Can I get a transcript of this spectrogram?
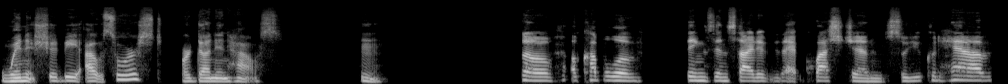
when it should be outsourced or done in house? Hmm. So, a couple of things inside of that question. So, you could have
